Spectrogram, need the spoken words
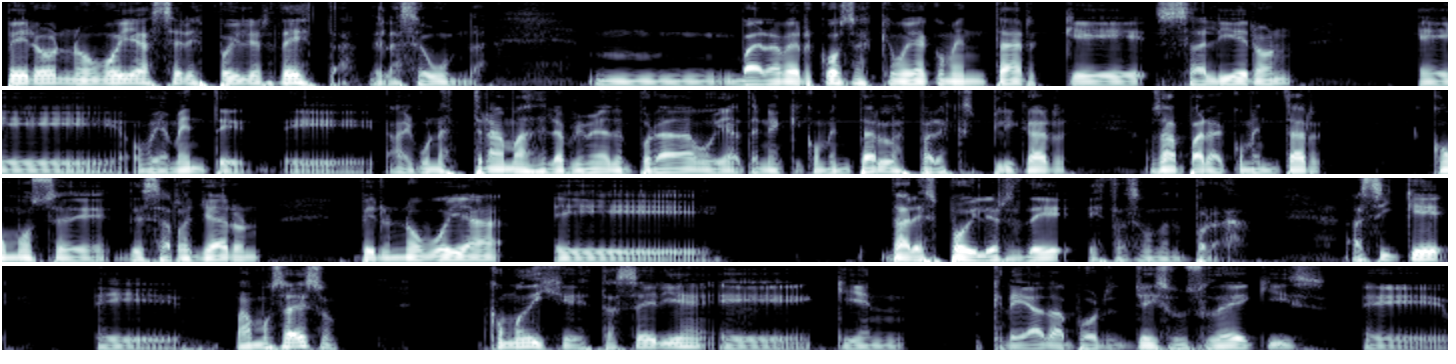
pero no voy a hacer spoilers de esta, de la segunda. Mm, van a haber cosas que voy a comentar que salieron, eh, obviamente, eh, algunas tramas de la primera temporada voy a tener que comentarlas para explicar, o sea, para comentar cómo se desarrollaron, pero no voy a eh, dar spoilers de esta segunda temporada. Así que vamos a eso como dije, esta serie, eh, quien creada por Jason Sudeikis, eh,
